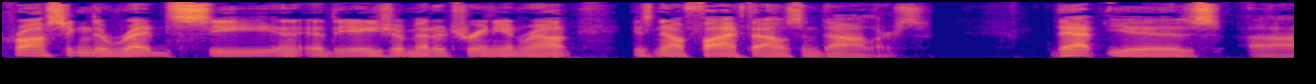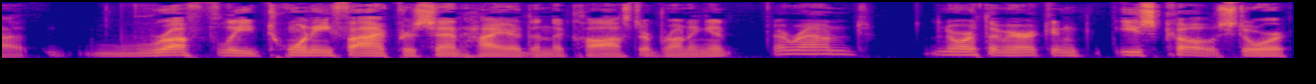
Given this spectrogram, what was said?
crossing the Red Sea and the Asia Mediterranean route is now $5,000. That is uh, roughly 25% higher than the cost of running it around the North American East Coast or,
